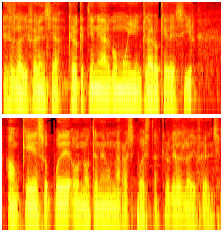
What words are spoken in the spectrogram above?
Esa es la diferencia. Creo que tiene algo muy en claro que decir, aunque eso puede o no tener una respuesta. Creo que esa es la diferencia.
